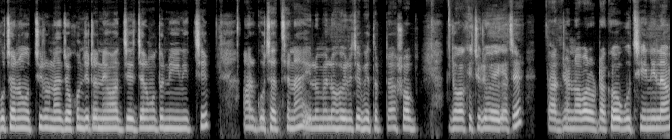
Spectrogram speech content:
গোছানো হচ্ছিল না। যখন যেটা নেওয়ার যে যার মতো নিয়ে নিচ্ছে, আর গোছাচ্ছে না, এলোমেলো হয়ে রয়েছে ভেতরটা, সব জগা খিচুড়ি হয়ে গেছে, তার জন্য আবার ওটাকেও গুছিয়ে নিলাম।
